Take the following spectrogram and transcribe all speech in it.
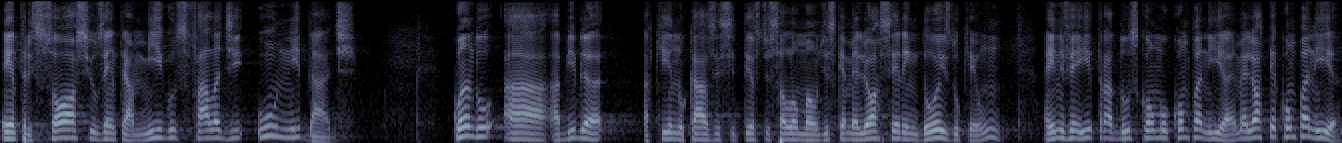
entre sócios, entre amigos, fala de unidade. Quando a, a Bíblia, aqui no caso esse texto de Salomão, diz que é melhor serem dois do que um, a NVI traduz como companhia. É melhor ter companhia.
